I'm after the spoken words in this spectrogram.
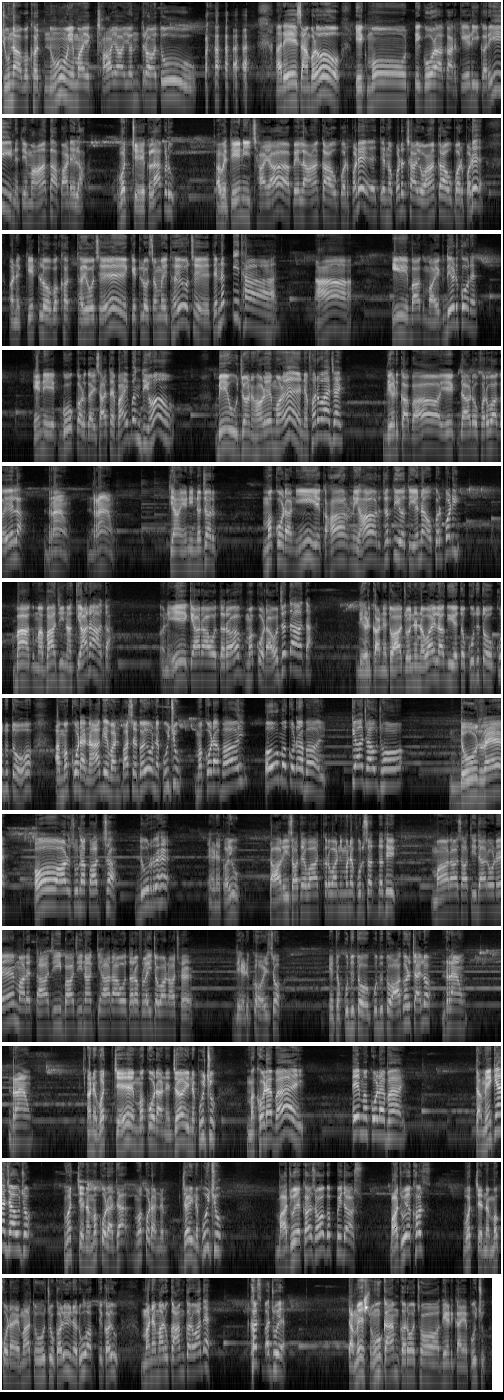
જૂના વખતનું એમાં એક છાયા યંત્ર હતું. અરે, સાંભળો. એક મોટી ગોળાકાર કેડી કરીને તેમાં આંકા પાડેલા. વચ્ચે એક લાકડું. હવે તેની છાયા પેલા આંકા ઉપર પડે, તેનો પડછાયો આંકા ઉપર પડે. અને કેટલો વખત થયો છે, કેટલો સમય થયો છે, તે નક્કી થાય. હા, એ બાગમાં એક દેડકો રહે. એને એક ગોકળ ગાય સાથે ભાઈબંધી હો. બેઉ જણ હળે મળે ને ફરવા જાય. દેડકા ભાઈ, એક દાડો ફરવા ગયેલા. ડ્રાવ ડ્રાવ ત્યાં એની નજર મકોડાની એક હારની હાર જતી હતી, એના ઉપર પડી. બાગમાં ભાજીના ક્યારા હતા અને એ ક્યારાઓ તરફ મકોડાઓ જતા હતા. દેડકાને તો આ જોઈને નવાઈ લાગી એ તો કૂદતો કૂદતો. આ મકોડાના આગેવાન પાસે ગયો ને પૂછ્યું, મકોડા ભાઈ, ઓ મકોડા ભાઈ, ક્યાં જાવ છો? દૂર રહે, ઓ આળસુના પાછા દૂર રહે. એણે કહ્યું, તારી સાથે વાત કરવાની મને ફુરસદ નથી. મારા સાથીદારોને મારે તાજી ભાજીના ક્યારાઓ તરફ લઈ જવાના છે. દેડકો હોય છો એ તો કૂદતો કૂદતો આગળ ચાલ્યો, ડ્રાઉ ડ્રાઉ. અને વચ્ચે મકોડાને જઈને પૂછ્યું, મકોડા ભાઈ, એ મકોડા ભાઈ, તમે ક્યાં જાઓ છો? વચ્ચેના મકોડા જા, મકોડાને જઈને પૂછ્યું, બાજુએ ખસ હો ગપ્પીદાસ, બાજુએ ખસ. વચ્ચેના મકોડાએ માથું ઊંચું કરીને રૂઆપથી કહ્યું, મને મારું કામ કરવા દે, ખસ બાજુએ. તમે શું કામ કરો છો? દેડકાએ પૂછ્યું.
